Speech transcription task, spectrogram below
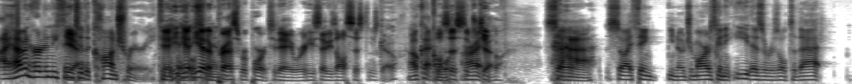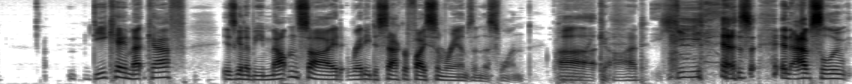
I haven't heard anything to the contrary. Yeah, the he, had- he had a press report today where he said he's all systems go. Okay, All systems All right. Joe. So, so I think you know Ja'Marr is going to eat as a result of that. DK Metcalf is going to be mountainside, ready to sacrifice some Rams in this one. Uh, God, he has an absolute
